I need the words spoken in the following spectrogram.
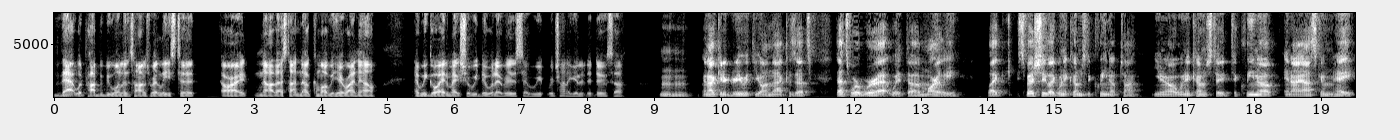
that would probably be one of the times where at least to, all right, no, that's not no. Come over here right now and we go ahead and make sure we do whatever it is that we, are trying to get it to do. So, mm-hmm. and I could agree with you on that because that's that's where we're at with uh, Marley. Like, especially like when it comes to cleanup time. You know, when it comes to to clean up, and I ask him, "Hey,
